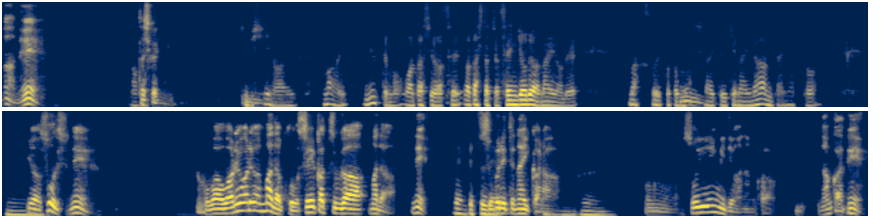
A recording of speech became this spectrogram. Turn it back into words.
まあね。まあ、確かに。厳しいのはあれですけど、まあ言うても私はせ、私たちは専業ではないので、まあそういうこともしないといけないな、みたいなことはいや、そうですね。なんか我々はまだこう生活がまだね、ね別潰れてないから、うん、うん、そういう意味ではなんか、なんかね、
